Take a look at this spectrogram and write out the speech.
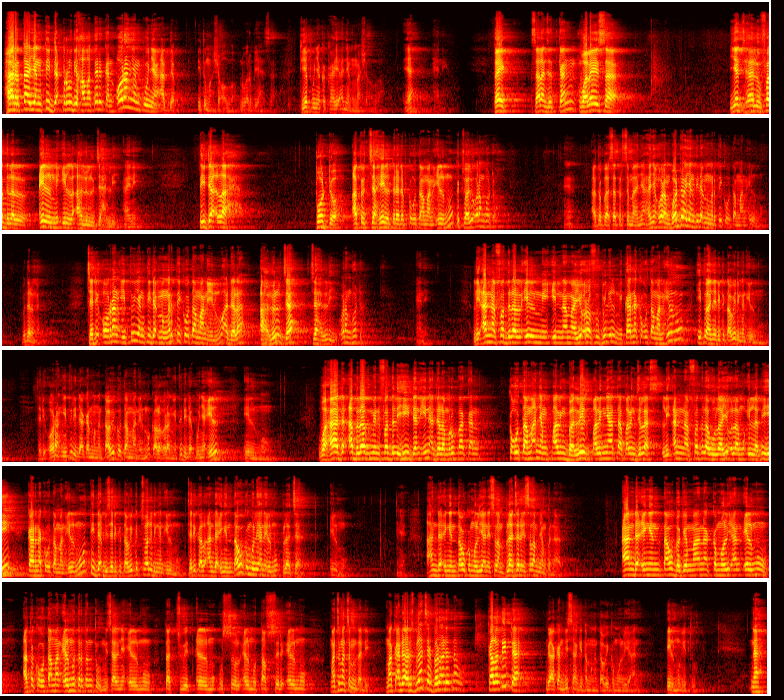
Harta yang tidak perlu dikhawatirkan. Orang yang punya adab itu masya Allah luar biasa. Dia punya kekayaan yang masya Allah. Ya, ini. Baik, saya lanjutkan. Walaysa yajhalu fadlal ilmi illa ahlul jahli. Nah ini. Tidaklah bodoh atau jahil terhadap keutamaan ilmu kecuali orang bodoh. Ya. Atau bahasa terjemahnya hanya orang bodoh yang tidak mengerti keutamaan ilmu. Betul nggak? Jadi orang itu yang tidak mengerti keutamaan ilmu adalah ahlul jah, jahli, orang bodoh. Nah, ini. Lianna fadlal ilmi innama yu'rafu bil ilmi. Karena keutamaan ilmu itu hanya diketahui dengan ilmu. Jadi orang itu tidak akan mengetahui keutamaan ilmu kalau orang itu tidak punya il, ilmu. Wahada ablag min fadlihi dan ini adalah merupakan keutamaan yang paling balik, paling nyata, paling jelas. Lianna fadlahu la yu'lamu illa bihi karena keutamaan ilmu tidak bisa diketahui kecuali dengan ilmu. Jadi kalau Anda ingin tahu kemuliaan ilmu, belajar ilmu. Ya. Anda ingin tahu kemuliaan Islam, belajar Islam yang benar. Anda ingin tahu bagaimana kemuliaan ilmu atau keutamaan ilmu tertentu, misalnya ilmu tajwid, ilmu usul, ilmu tafsir, ilmu macam-macam tadi. Maka Anda harus belajar baru Anda tahu. Kalau tidak, nggak akan bisa kita mengetahui kemuliaan ilmu itu. Nah,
